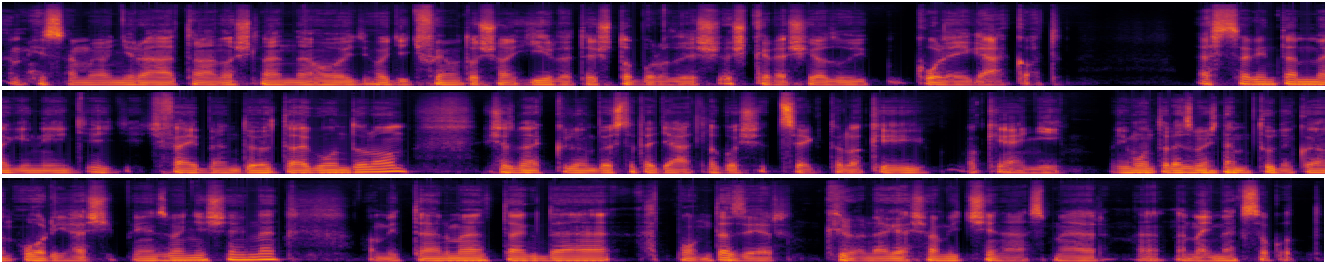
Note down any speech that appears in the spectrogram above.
nem hiszem, hogy annyira általános lenne, hogy, hogy így folyamatosan hirdet és toboroz és, és keresi az új kollégákat. Ezt szerintem megint így, így, így fejben dölt el, gondolom, és ez megkülönböztet egy átlagos cégtől, aki, aki ennyi. Hogy mondtad, ez most nem tudnak olyan óriási pénzmennyiségnek, amit termeltek, de hát pont ezért különleges, amit csinálsz, mert nem egy megszokott.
